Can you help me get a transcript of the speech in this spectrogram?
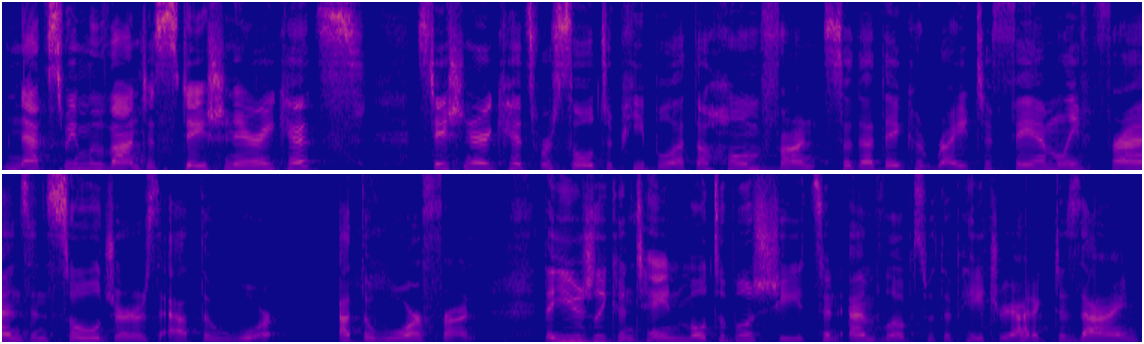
next we move on to stationary kits. Stationary kits were sold to people at the home front so that they could write to family, friends, and soldiers at the war at the war front. They usually contained multiple sheets and envelopes with a patriotic design,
